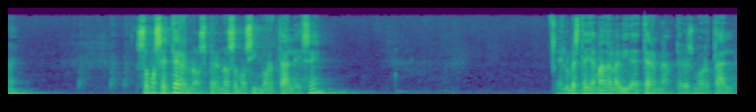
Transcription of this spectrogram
¿Eh? Somos eternos, pero no somos inmortales. ¿eh? El hombre está llamado a la vida eterna, pero es mortal.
